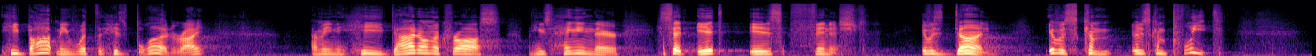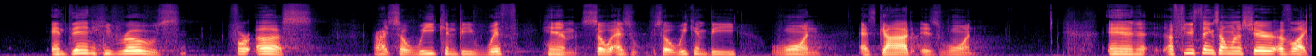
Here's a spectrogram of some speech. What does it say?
he bought me with his blood, right? I mean, he died on the cross when he was hanging there. He said, It is finished. It was done. It was, com- it was complete. And then he rose for us, right? So we can be with him so as so we can be one as God is one. And a few things I want to share of like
